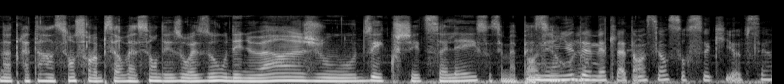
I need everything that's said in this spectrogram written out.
notre attention sur l'observation des oiseaux ou des nuages ou des couchers de soleil. Ça, c'est ma On passion. est mieux là. de mettre l'attention sur ceux qui observent.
